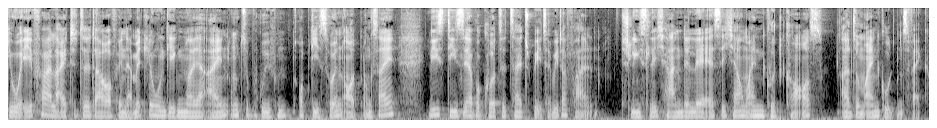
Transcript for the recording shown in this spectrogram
Die UEFA leitete daraufhin Ermittlungen gegen Neuer ein, um zu prüfen, ob dies so in Ordnung sei, ließ diese aber kurze Zeit später wieder fallen. Schließlich handele es sich ja um einen Good Cause, also um einen guten Zweck.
